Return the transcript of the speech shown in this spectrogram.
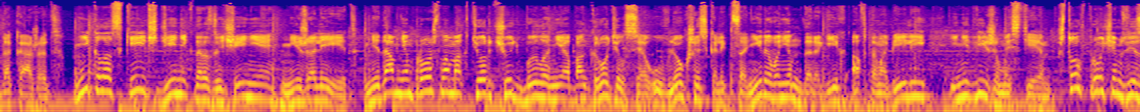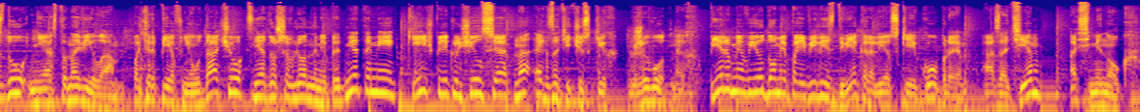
докажет. Николас Кейдж денег на развлечения не жалеет. В недавнем прошлом актер чуть было не обанкротился, увлекшись коллекционированием дорогих автомобилей и недвижимости, что, впрочем, звезду не остановило. Потерпев неудачу с неодушевленными предметами, Кейдж переключился охотился на экзотических животных. Первыми в ее доме появились две королевские кобры, а затем осьминог.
